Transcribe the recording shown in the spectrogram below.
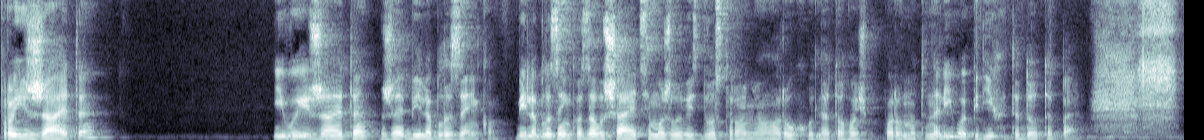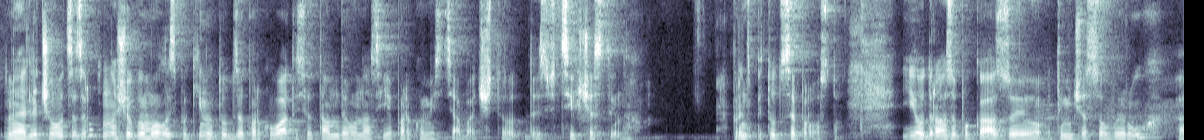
проїжджаєте. І виїжджаєте вже біля близенько. Біля близенько залишається можливість двостороннього руху для того, щоб повернути наліво і під'їхати до ТП. Е, Для чого це зроблено? Щоб ви могли спокійно тут запаркуватися, там, де у нас є паркомісця, бачите, от десь в цих частинах. В принципі, тут все просто. І одразу показую тимчасовий рух, е,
